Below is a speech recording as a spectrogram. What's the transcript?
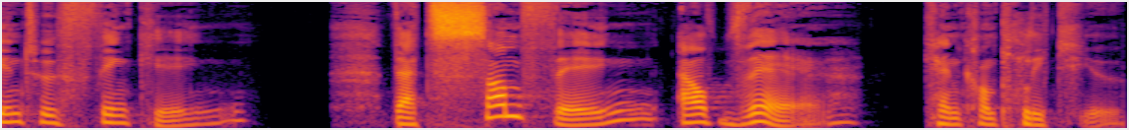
into thinking that something out there can complete you.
